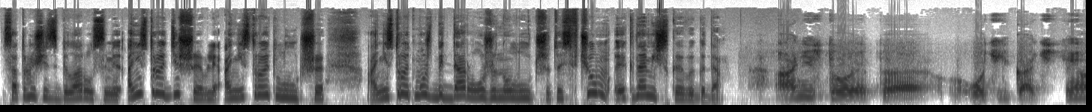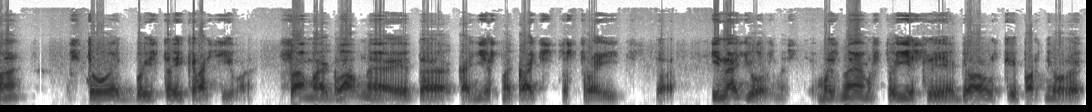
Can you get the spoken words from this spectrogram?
сотрудничать с белорусами? Они строят дешевле, они строят лучше, они строят, может быть, дороже, но лучше. То есть в чем экономическая выгода? Они строят э, очень качественно, строят быстро и красиво. Самое главное – это, конечно, качество строительства – и надежность. Мы знаем, что если белорусские партнеры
